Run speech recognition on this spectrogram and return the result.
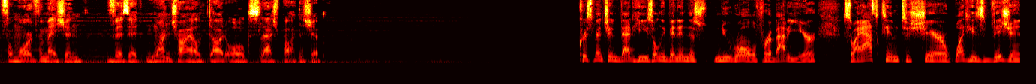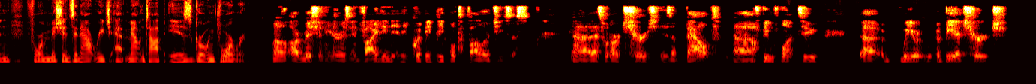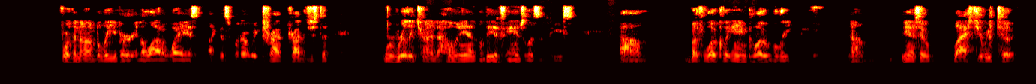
For more information, visit onechild.org slash partnership. Chris mentioned that he's only been in this new role for about a year. So I asked him to share what his vision for missions and outreach at Mountaintop is going forward. Well, our mission here is inviting and equipping people to follow Jesus. Uh, that's what our church is about. Uh, we want to uh, we be a church for the non-believer in a lot of ways. And like this, what are we try try to just to we're really trying to hone in on the evangelism piece, um, both locally and globally. Um, you know, so last year we took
